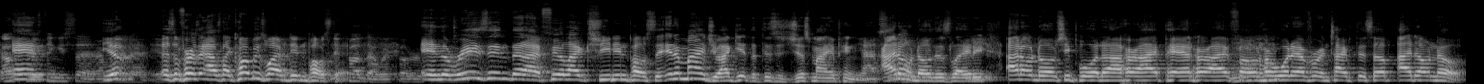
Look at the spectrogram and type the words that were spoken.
That was the first thing you said. I Yep, that. Yeah. that's the first thing I was like, Kobe's wife didn't post It it. felt that way. It felt real And the reason that I feel like she didn't post it, and mind you, I get that this is just my opinion. I don't know this lady. Absolutely. I don't know if she pulled out her iPad, her iPhone, Mm-hmm. her whatever, and typed this up. I don't know.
